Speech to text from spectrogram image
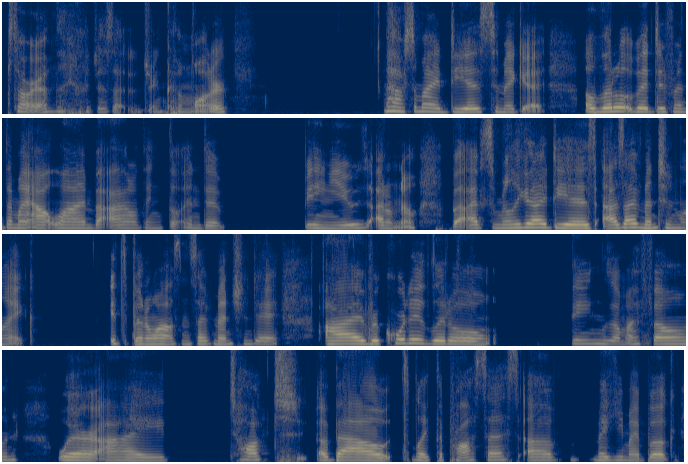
Sorry, I'm I just had to drink some water. I have some ideas to make it a little bit different than my outline, but I don't think they'll end up being used. I don't know. But I have some really good ideas. As I've mentioned, like, it's been a while since I've mentioned it. I recorded little things on my phone where I talked about like the process of making my book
